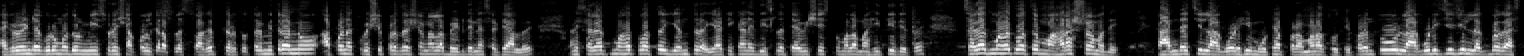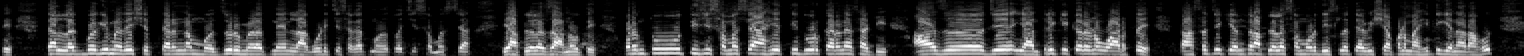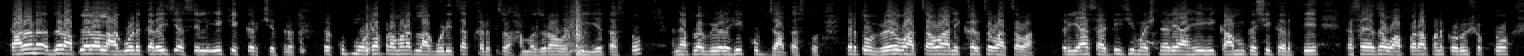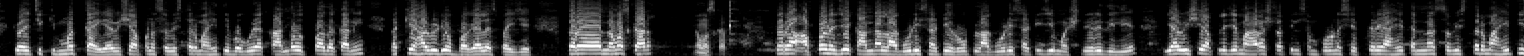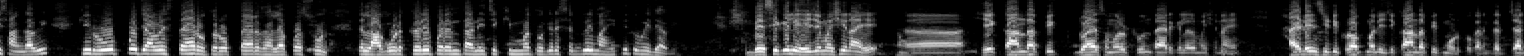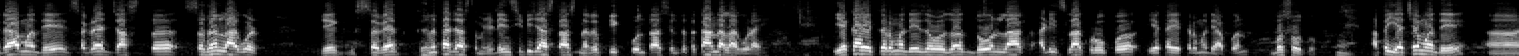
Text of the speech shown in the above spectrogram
Agro India गुरुमधून मी सुरेश अकोलकर आपलं स्वागत करतो. तर मित्रांनो आपण कृषी प्रदर्शनाला भेट देण्यासाठी आलोय. आणि सगळ्यात महत्त्वाचं यंत्र या ठिकाणी दिसलं त्याविषयीच तुम्हाला माहिती देतोय. सगळ्यात महत्त्वाचं महाराष्ट्रामध्ये कांद्याची लागवड ही मोठ्या प्रमाणात होते. परंतु लागवडीची जी लगबग असते त्या लगबगीमध्ये शेतकऱ्यांना मजूर मिळत नाही आणि लागवडीची सगळ्यात महत्त्वाची समस्या ही आपल्याला जाणवते. परंतु ती जी समस्या आहे ती दूर करण्यासाठी आज जे यांत्रिकीकरण वाढतंय तर एक यंत्र आपल्याला समोर दिसलं त्याविषयी आपण माहिती घेणार आहोत. कारण जर आपल्याला लागवड करायची असेल एक एकर क्षेत्र तर खूप मोठ्या प्रमाणात लागवडीचा खर्च हा मजुरावरती येत असतो आणि आपला वेळही खूप जात असतो. तर तो वेळ वाचावा आणि खर्च वाचावा. तर यासाठीची मशिनरी आहे ही काम कशी करते कसा याचा वापर आपण करू शकतो किंवा याची किंमत काय याविषयी आपण सविस्तर माहिती बघूया. कांदा उत्पादकांनी नक्की हा व्हिडिओ बघायलाच पाहिजे. तर नमस्कार. नमस्कार. तर आपण जे कांदा लागवडीसाठी रोप लागवडीसाठी जी मशिनरी दिली आहे याविषयी आपले जे महाराष्ट्रातील संपूर्ण शेतकरी आहेत त्यांना सविस्तर माहिती सांगावी की रोप ज्यावेळेस तयार होतं रोप तयार झाल्यापासून ते लागवड करेपर्यंत आणि याची किंमत वगैरे सगळी माहिती तुम्ही द्यावी. बेसिकली हे जे मशीन आहे अं, हे कांदा पीक डोळ्यासमोर ठेवून तयार केलेलं मशीन आहे. हाय डेन्सिटी क्रॉपमध्ये जे कांदा पीक मोडतो कारण जगामध्ये सगळ्यात जास्त सधन लागवड जे सगळ्यात घनता जास्त म्हणजे डेन्सिटी जास्त असणारं पीक कोणतं असेल तर ते कांदा लागवड आहे. एका एकरमध्ये जवळजवळ दोन लाख अडीच लाख रोप एका एकरमध्ये आपण बसवतो. आता याच्यामध्ये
